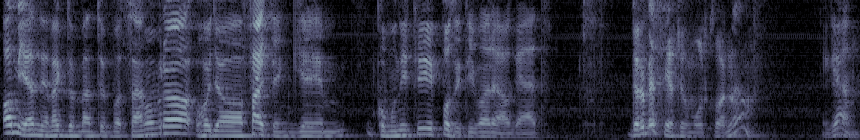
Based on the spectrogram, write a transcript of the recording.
Ami ennél megdöbbentőbb volt számomra, hogy a fighting game community pozitívan reagált. De erről beszéltünk múltkor, nem? Igen?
